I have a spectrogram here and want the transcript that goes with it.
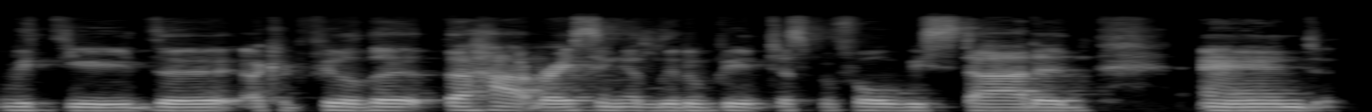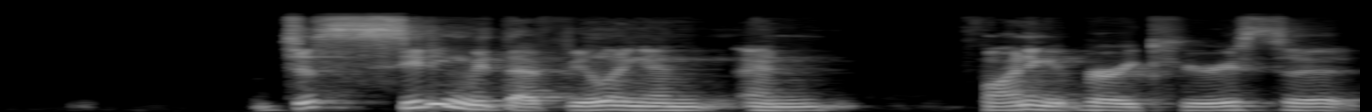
with you, the I could feel the the heart racing a little bit just before we started, and just sitting with that feeling and and finding it very curious to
